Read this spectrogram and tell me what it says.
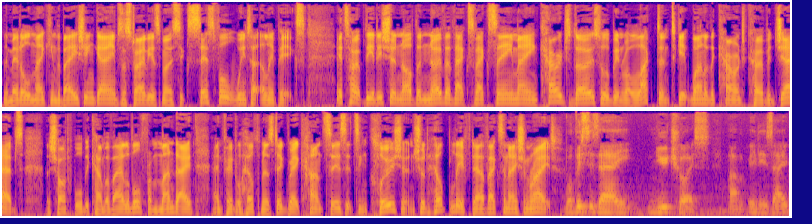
The medal making the Beijing Games Australia's most successful Winter Olympics. It's hoped the addition of the Novavax vaccine may encourage those who have been reluctant to get one of the current COVID jabs. The shot will become available from Monday, and Federal Health Minister Greg Hunt says its inclusion should help lift our vaccination rate. Well, this is a new choice. Um, it is a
